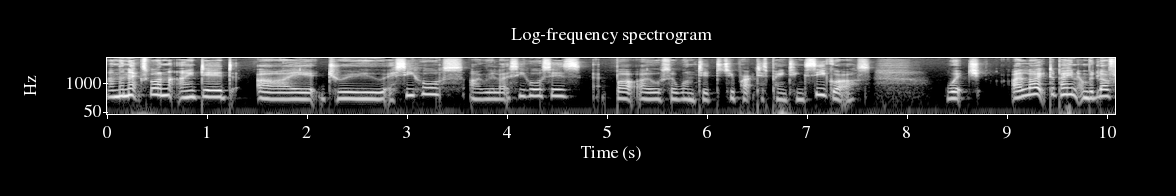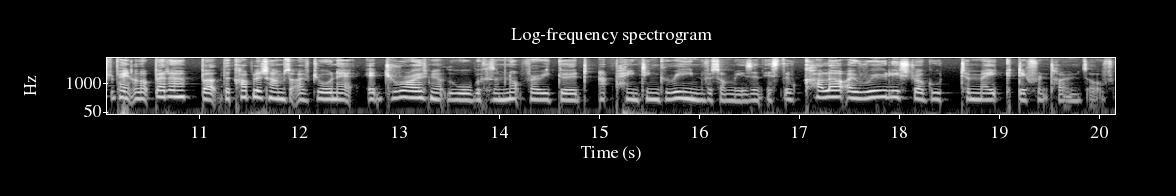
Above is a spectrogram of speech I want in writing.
And the next one I did, I drew a seahorse. I really like seahorses, but I also wanted to practice painting seagrass, which I like to paint and would love to paint a lot better, but the couple of times that I've drawn it, it drives me up the wall because I'm not very good at painting green for some reason. It's the colour I really struggle to make different tones of.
